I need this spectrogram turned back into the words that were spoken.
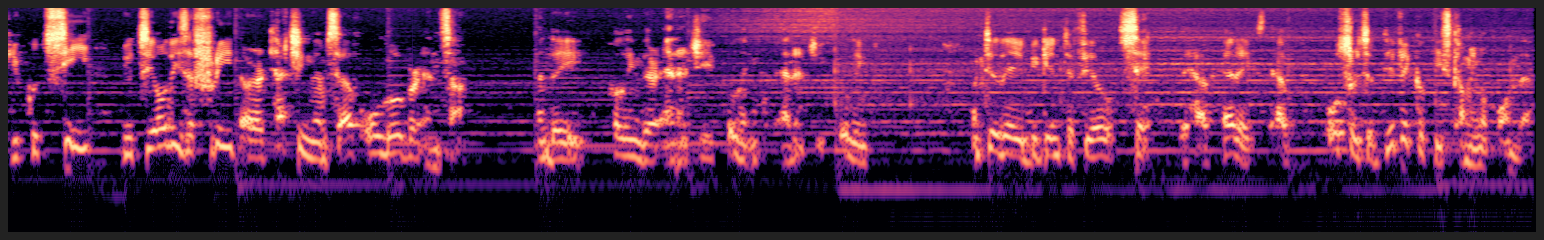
If you could see you'd see all these afreet are attaching themselves all over insan and they pulling their energy, pulling energy, pulling until they begin to feel sick, they have headaches, they have all sorts of difficulties coming upon them.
